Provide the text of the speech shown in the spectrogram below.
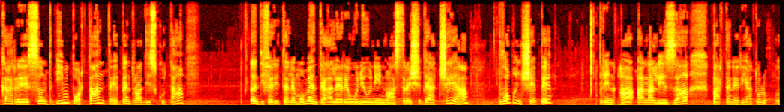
care sunt importante pentru a discuta în diferitele momente ale reuniunii noastre și de aceea vom începe prin a analiza parteneriatul uh,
